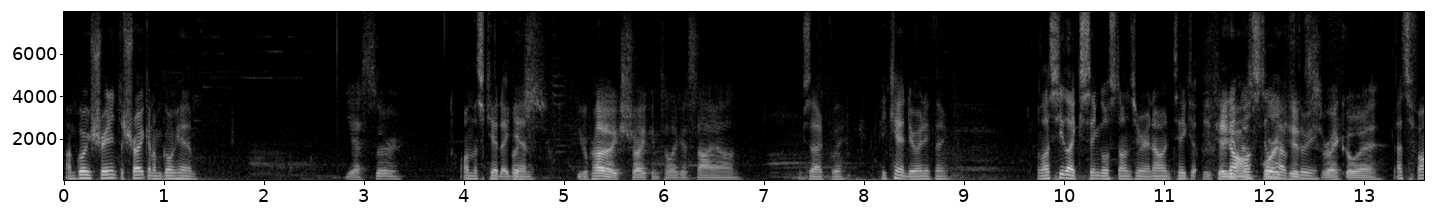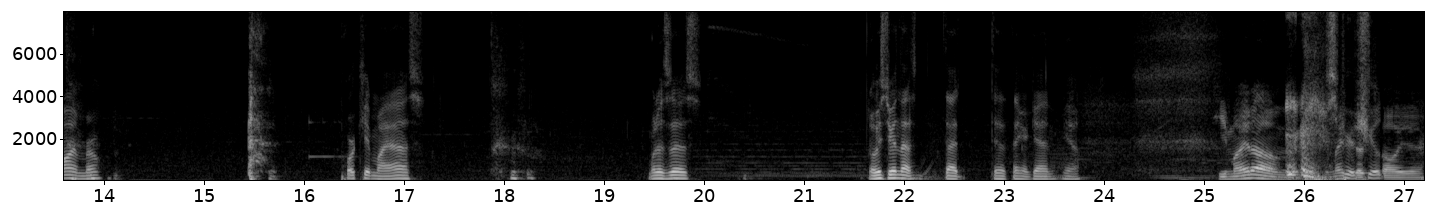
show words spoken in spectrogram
I'm going straight into strike and I'm going him Yes, sir. on this kid again. s- you could probably like strike into like a scion. Exactly. He can't do anything unless he like single stuns me right now and takes it. You taking No, this still poor have kid's three. rank away. That's fine, bro. Poor kid, my ass. what is this? Oh, he's doing that that that thing again. Yeah. He might um he might Spirit shield. you.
